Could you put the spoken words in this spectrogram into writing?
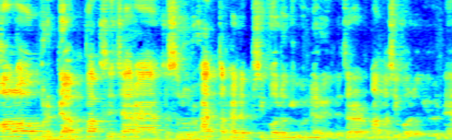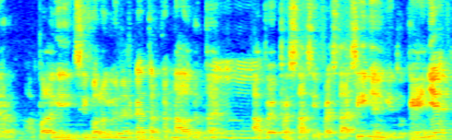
kalau berdampak secara keseluruhan terhadap psikologi UNER gitu, terhadap nama psikologi UNER, apalagi psikologi UNER kan terkenal dengan Hmm. apa ya prestasi-prestasinya gitu. Kayaknya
